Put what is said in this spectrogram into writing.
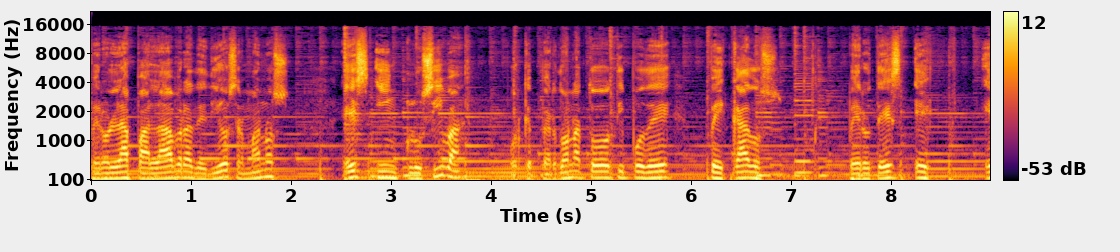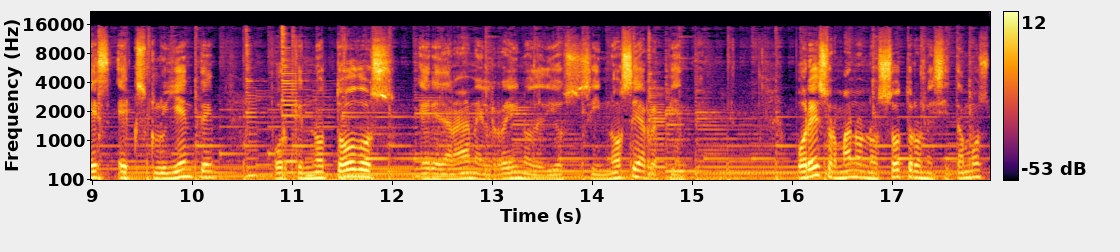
pero la palabra de Dios, hermanos, es inclusiva porque perdona todo tipo de pecados, pero es, es excluyente porque no todos heredarán el reino de Dios si no se arrepienten. Por eso, hermanos, nosotros necesitamos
